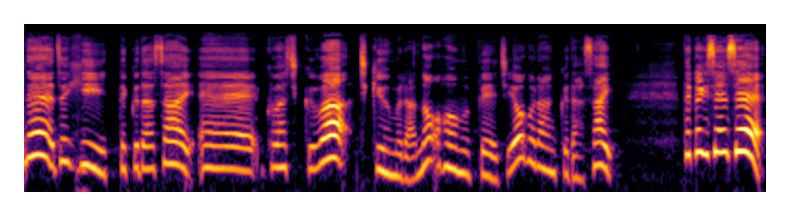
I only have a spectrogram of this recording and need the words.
ねぜひ行ってください、えー、詳しくは地球村のホームページをご覧ください。高木先生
